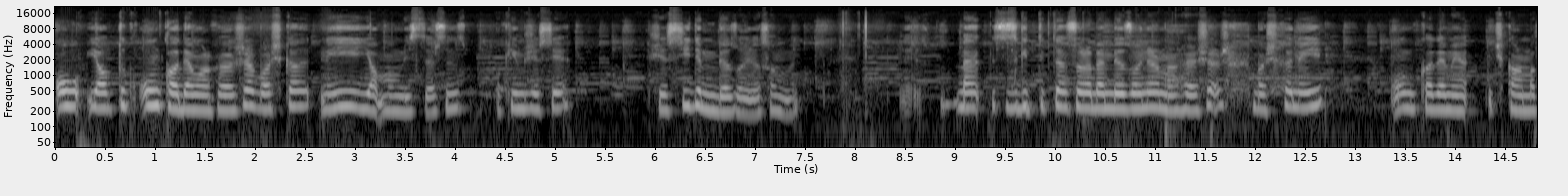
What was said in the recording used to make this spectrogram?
o yaptık 10 kadem arkadaşlar. Başka neyi yapmamı istersiniz? Bakayım Jesse'ye. Jesse'yi de mi biraz oynasam ben? Ben siz gittikten sonra ben biraz oynarım arkadaşlar. Başka neyi 10 kademe çıkarmak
